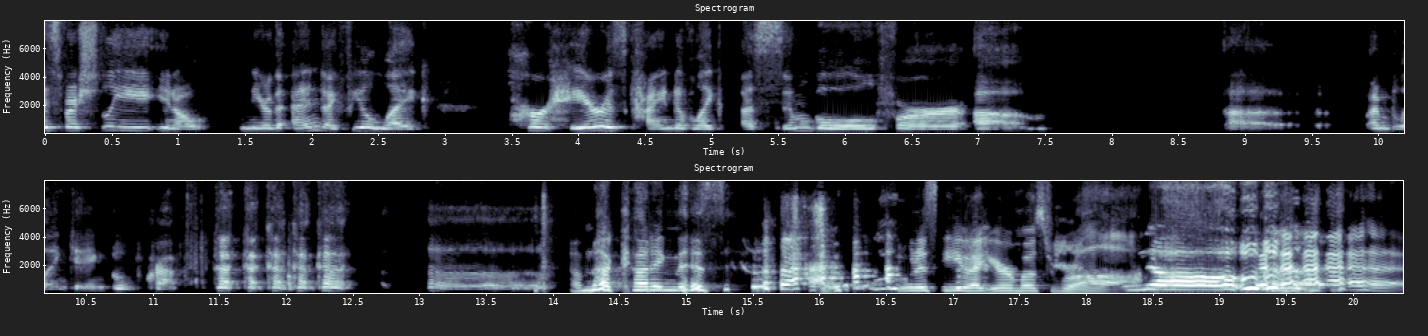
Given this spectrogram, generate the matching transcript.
especially you know near the end, I feel like her hair is kind of like a symbol for. Um, uh, I'm blanking. Oh crap! Cut! Cut! Cut! Cut! Cut! Uh, I'm not cutting this. I want to see you at your most raw. no.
